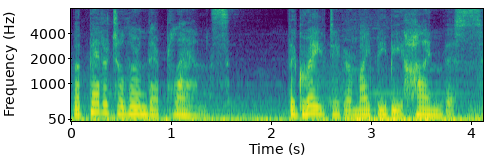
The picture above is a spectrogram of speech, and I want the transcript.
but better to learn their plans. The Gravedigger might be behind this.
